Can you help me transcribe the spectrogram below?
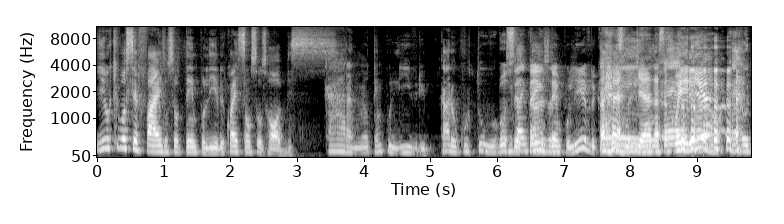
E o que você faz no seu tempo livre? Quais são seus hobbies? Cara, no meu tempo livre. Cara, eu curto. Você tem casa. tempo livre? cara? É, que é nessa correria. não, é, o-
